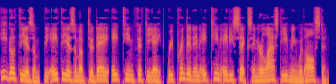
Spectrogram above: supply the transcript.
Egotheism, The Atheism of Today 1858, reprinted in 1886 in her last evening with Allston.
